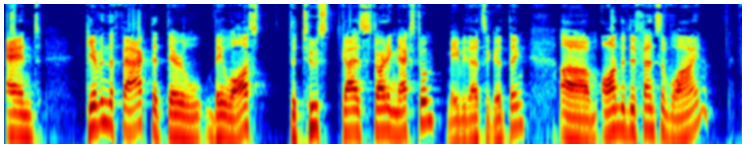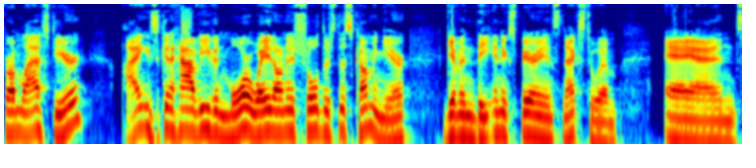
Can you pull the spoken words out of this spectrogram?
And given the fact that they're they lost the two guys starting next to him, maybe that's a good thing. Um, on the defensive line from last year, I think he's going to have even more weight on his shoulders this coming year, given the inexperience next to him. And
